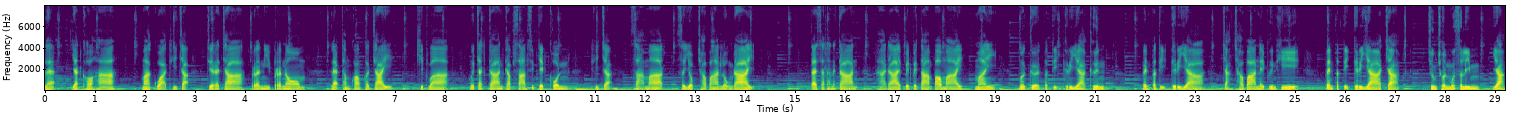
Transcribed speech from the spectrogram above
และยัดข้อหามากกว่าที่จะเจรจาประนีประนอม และทำความเข้าใจ คิดว่า เมื่อจัดการกับ 37 คน ที่จะสามารถสยบชาวบ้านลงได้ แต่สถานการณ์หาได้เป็นไปตามเป้าหมายไม่เมื่อเกิดปฏิกิริยาขึ้น เป็นปฏิกิริยาจากชาวบ้านในพื้นที่ เป็นปฏิกิริยาจากชุมชนมุสลิมอย่าง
